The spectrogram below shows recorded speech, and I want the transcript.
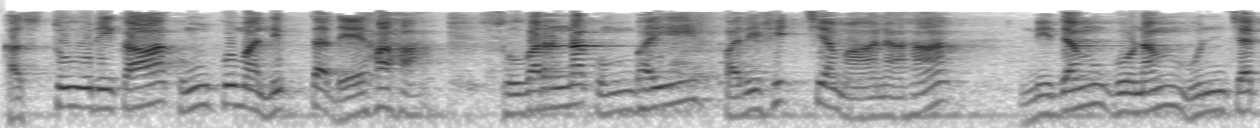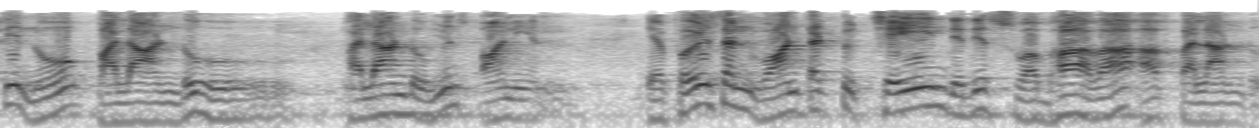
kasturika kunkuma lipta dehaha, suvarna kumbhai parishityamanaha, nidam gunam munchati no palandu. Palandu means onion. A person wanted to change the swabhava of Palandu.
